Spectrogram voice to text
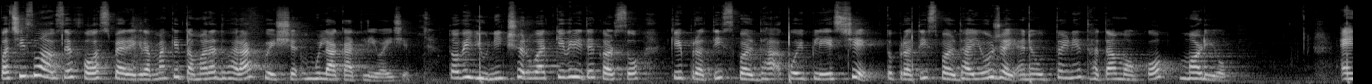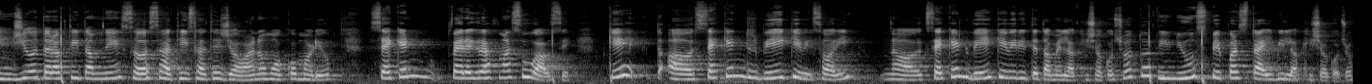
પછી શું આવશે ફર્સ્ટ પેરેગ્રાફમાં કે તમારા દ્વારા ક્વેશ્ચન મુલાકાત લેવાય છે. તો હવે યુનિક શરૂઆત કેવી રીતે કરશો? કે પ્રતિસ્પર્ધા કોઈ પ્લેસ છે, તો પ્રતિસ્પર્ધા યોજાઈ અને ઉત્તીર્ણ થતા મોકો મળ્યો. એનજીઓ તરફથી તમને સહસાથી સાથે જવાનો મોકો મળ્યો. સેકન્ડ પેરેગ્રાફમાં શું આવશે? કે સેકન્ડ વે કેવી સોરી સેકન્ડ વે કેવી રીતે તમે લખી શકો છો? તો ન્યૂઝપેપર સ્ટાઇલ બી લખી શકો છો.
